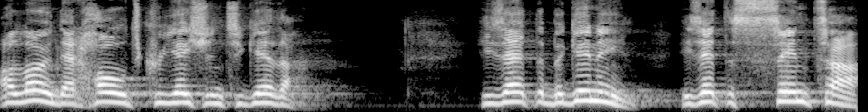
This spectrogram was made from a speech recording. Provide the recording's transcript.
alone that holds creation together. He's at the beginning, he's at the center,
